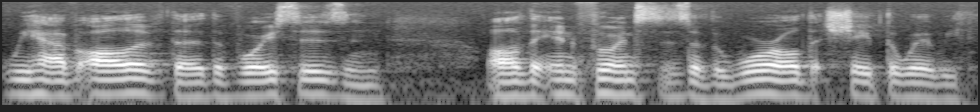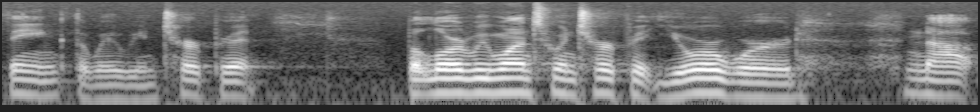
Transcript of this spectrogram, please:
We have all of the, the voices and all the influences of the world that shape the way we think, the way we interpret. But Lord, we want to interpret your word, not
